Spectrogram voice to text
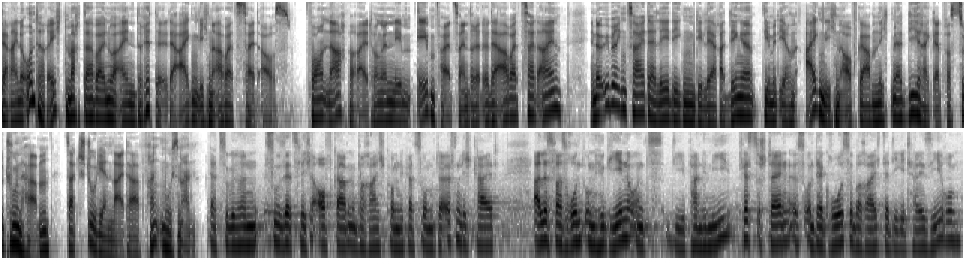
Der reine Unterricht macht dabei nur ein Drittel der eigentlichen Arbeitszeit aus. Vor- und Nachbereitungen nehmen ebenfalls ein Drittel der Arbeitszeit ein. In der übrigen Zeit erledigen die Lehrer Dinge, die mit ihren eigentlichen Aufgaben nicht mehr direkt etwas zu tun haben, sagt Studienleiter Frank Musmann. Dazu gehören zusätzliche Aufgaben im Bereich Kommunikation mit der Öffentlichkeit, alles, was rund um Hygiene und die Pandemie festzustellen ist und der große Bereich der Digitalisierung.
